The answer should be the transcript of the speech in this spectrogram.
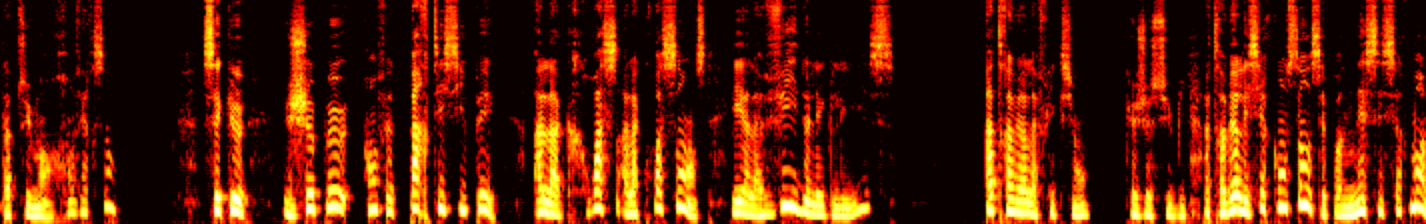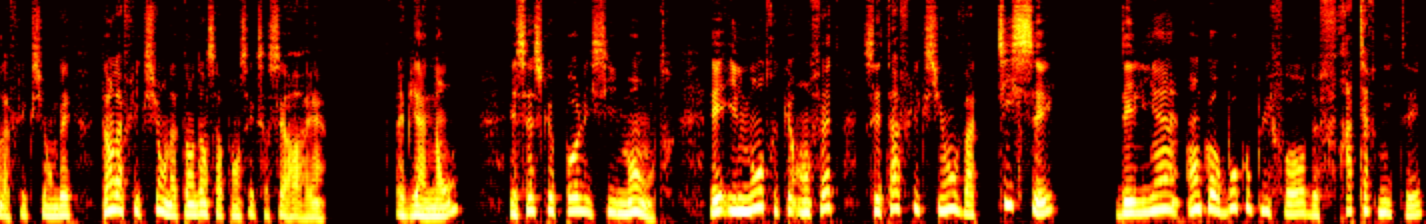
d'absolument renversant. C'est que je peux en fait participer à la, croissance et à la vie de l'Église à travers l'affliction que je subis, à travers les circonstances. C'est pas nécessairement l'affliction, mais dans l'affliction, on a tendance à penser que ça sert à rien. Eh bien non, et c'est ce que Paul ici montre. Et il montre qu'en fait, cette affliction va tisser des liens encore beaucoup plus forts de fraternité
